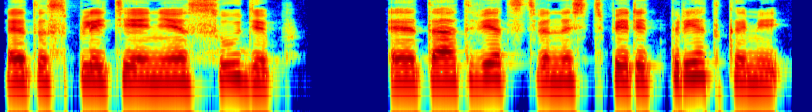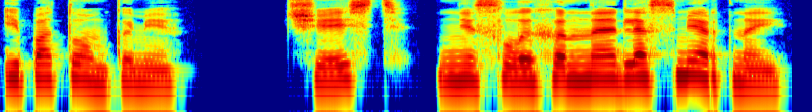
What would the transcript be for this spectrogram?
это сплетение судеб, это ответственность перед предками и потомками. Честь, неслыханная для смертной,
